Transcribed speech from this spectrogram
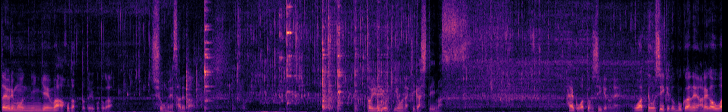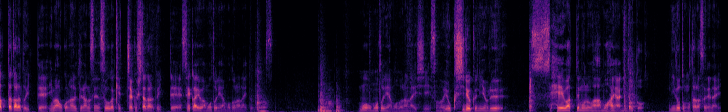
たよりも人間はアホだったということが証明された。というような気がしています。早く終わってほしいけどね。終わってほしいけど僕はねあれが終わったからといって今行われてるあの戦争が決着したからといって世界は元には戻らないと思います。もう元には戻らないしその抑止力による平和ってものはもはや二度と二度ともたらされない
